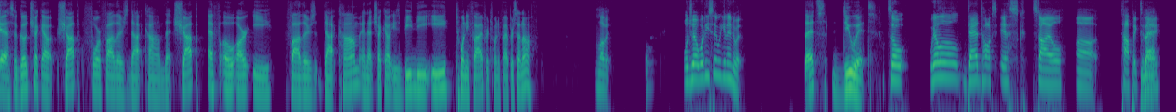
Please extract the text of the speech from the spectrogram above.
Yeah, so go check out shopforefathers.com. That's shop F O R E fathers.com and at checkout use BDE25 for 25% off. Love it. Well, Joe, what do you say we get into it? Let's do it. So we got a little dad talks isk style uh topic Back. today.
